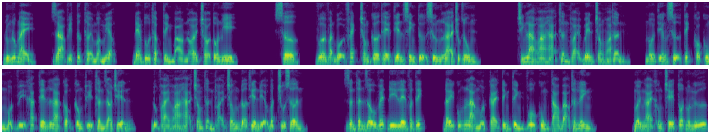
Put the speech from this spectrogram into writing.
Đúng lúc này dạ vịt tức thời mở miệng, đem thu thập tình báo nói cho tony. Sơ vừa vặn bội phách trong cơ thể tiên sinh tự xưng là trúc dung. Chính là hoa hạ thần thoại bên trong hòa thần, nổi tiếng sự tích có cùng một vị khác tên là cộng công thủy thần giao chiến, đụng phải hoa hạ trong thần thoại chống đỡ thiên địa bất chu sơn. Dẫn thân dấu vết đi lên phân tích, đây cũng là một cái tính tình vô cùng táo bạo thần linh. Mời ngài khống chế tốt ngôn ngữ.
